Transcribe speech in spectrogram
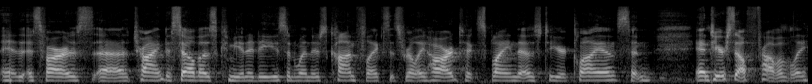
as far as uh, trying to sell those communities and when there's conflicts it's really hard to explain those to your clients and, and to yourself probably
